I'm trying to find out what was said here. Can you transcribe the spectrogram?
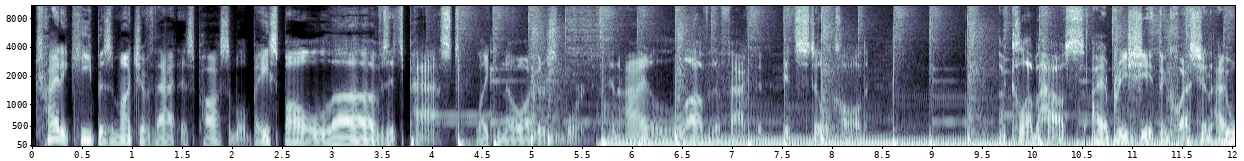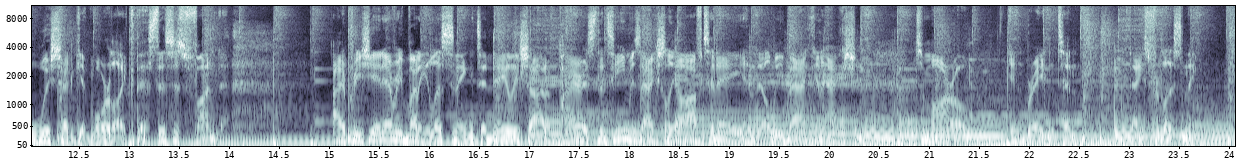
try to keep as much of that as possible. Baseball loves its past like no other sport, and I love the fact that it's still called a clubhouse. I appreciate the question. I wish I'd get more like this. This is fun. I appreciate everybody listening to Daily Shot of Pirates. The team is actually off today, and they'll be back in action tomorrow in Bradenton. Thanks for listening.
